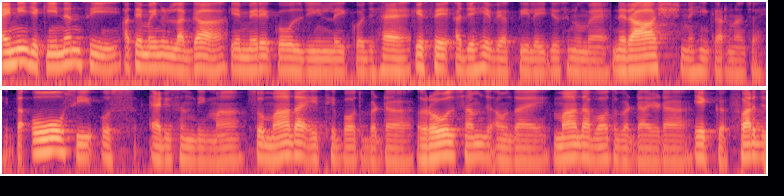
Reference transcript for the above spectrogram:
ਇੰਨੀ ਯਕੀਨਨ ਸੀ ਅਤੇ ਮੈਨੂੰ ਲੱਗਾ ਕਿ ਮੇਰੇ ਕੋਲ ਜੀਣ ਲਈ ਕੁਝ ਹੈ, ਕਿਸੇ ਅਜਿਹੇ ਵਿਅਕਤੀ ਲਈ ਜਿਸ ਨੂੰ ਮੈਂ ਨਿਰਾਸ਼ ਨਹੀਂ ਕਰਨਾ ਚਾਹੀਦਾ ਤਾਂ ਉਹ ਸੀ ਉਸ ਐਡੀਸਨ ਦੀ ਮਾਂ। ਸੋ ਮਾਂ ਦਾ ਇੱਥੇ ਬਹੁਤ ਵੱਡਾ ਰੋਲ ਸਮਝ ਆਉਂਦਾ ਹੈ। ਮਾਂ ਦਾ ਬਹੁਤ ਵੱਡਾ ਜਿਹੜਾ ਇੱਕ ਫਰਜ਼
